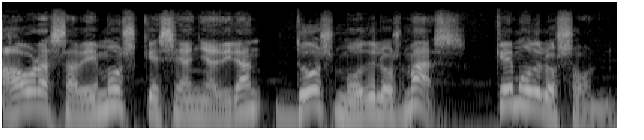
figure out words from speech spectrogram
Ahora sabemos que se añadirán dos modelos más. ¿Qué modelos son?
